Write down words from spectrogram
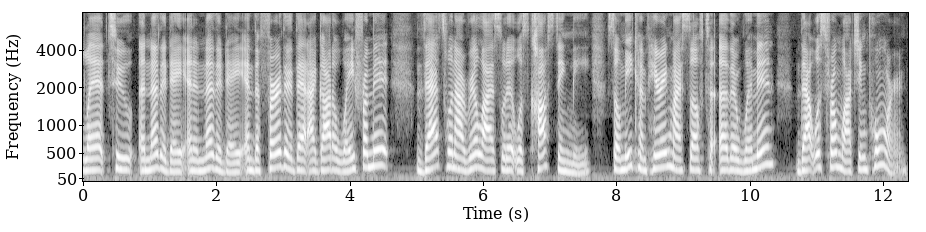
led to another day and another day. And the further that I got away from it, that's when I realized what it was costing me. So me comparing myself to other women, that was from watching porn.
